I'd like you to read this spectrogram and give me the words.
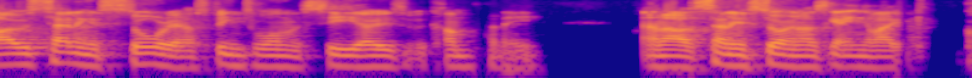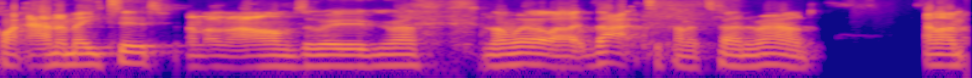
I was telling a story. I was speaking to one of the CEOs of a company, and I was telling a story, and I was getting like quite animated, and my arms were moving around, and I went like that to kind of turn around, and I'm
